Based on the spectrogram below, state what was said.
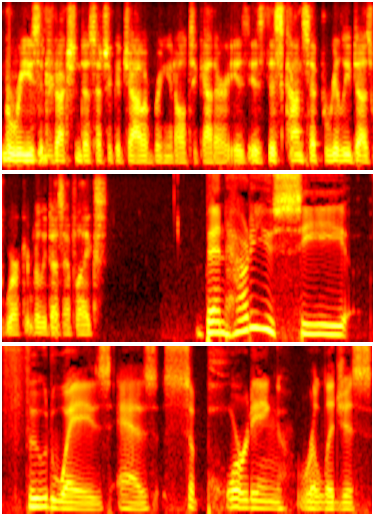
Marie's introduction does such a good job of bringing it all together. Is is this concept really does work? It really does have legs. Ben, how do you see foodways as supporting religious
